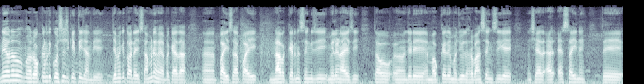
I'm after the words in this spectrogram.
ਨੇ ਉਹਨਾਂ ਨੂੰ ਰੋਕਣ ਦੀ ਕੋਸ਼ਿਸ਼ ਕੀਤੀ ਜਾਂਦੀ ਹੈ ਜਿਵੇਂ ਕਿ ਤੁਹਾਡੇ ਸਾਹਮਣੇ ਹੋਇਆ ਬਕਾਇਦਾ ਭਾਈ ਸਾਹਿਬ, ਭਾਈ ਨਵਕਿਰਨ ਸਿੰਘ ਜੀ ਮਿਲਣ ਆਏ ਸੀ। ਤਾਂ ਉਹ ਜਿਹੜੇ ਮੌਕੇ ਦੇ ਮੌਜੂਦ ਹਰਬੰਸ ਸਿੰਘ ਸੀਗੇ, ਸ਼ਾਇਦ ਐਸਆਈ ਨੇ, ਤੇ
